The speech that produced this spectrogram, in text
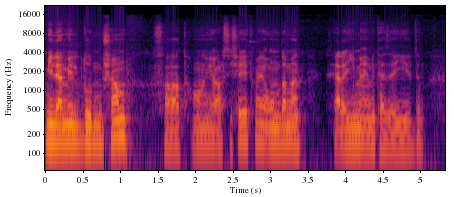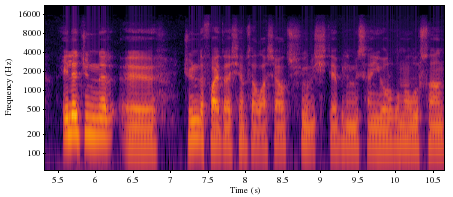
Miləmil durmuşam, saat 10 yarısı işə getməyə. Onda mən hələ yeməyimi təzə yeyirdim. Elə günlər e, gün də fayda işləmsə aşağı düşür, işləyə bilmirsən, yorğun olursan.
